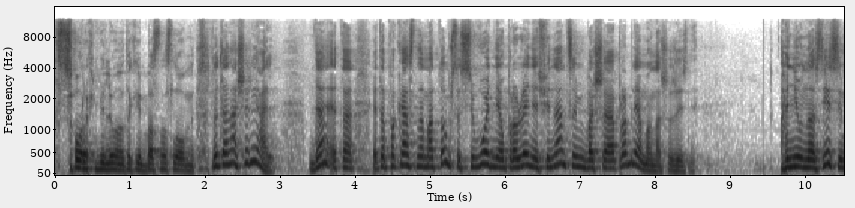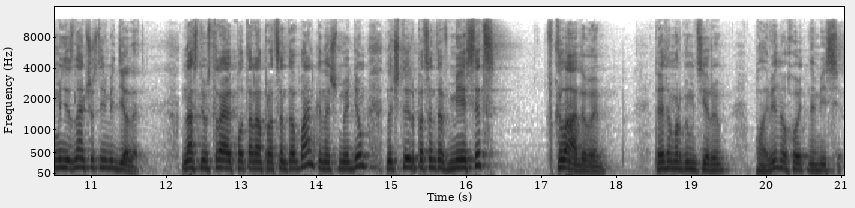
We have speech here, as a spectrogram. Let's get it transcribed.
40 миллионов, такие баснословные. Но это наша реаль. Да? Это, это показ нам о том, что сегодня управление финансами большая проблема в нашей жизни. Они у нас есть, и мы не знаем, что с ними делать. Нас не устраивает полтора процента в банке, значит мы идем на 4 процента в месяц, вкладываем. При этом аргументируем. Половина уходит на миссию.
